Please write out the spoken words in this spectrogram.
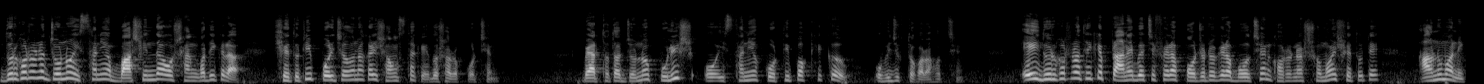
দুর্ঘটনার জন্য স্থানীয় বাসিন্দা ও সাংবাদিকরা সেতুটি পরিচালনাকারী সংস্থাকে দোষারোপ করছেন। ব্যর্থতার জন্য পুলিশ ও স্থানীয় কর্তৃপক্ষকেও অভিযুক্ত করা হচ্ছে। এই দুর্ঘটনা থেকে প্রাণে বেঁচে ফেরা পর্যটকেরা বলছেন, ঘটনার সময় সেতুতে আনুমানিক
